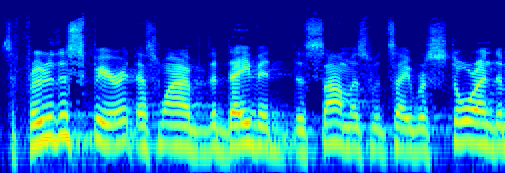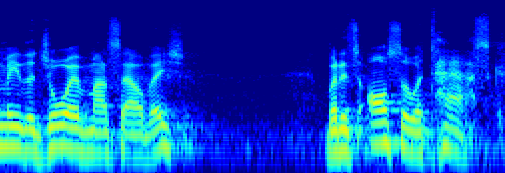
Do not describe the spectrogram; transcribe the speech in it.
It's a fruit of the Spirit. That's why the David, the psalmist, would say, Restore unto me the joy of my salvation. But it's also a task,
